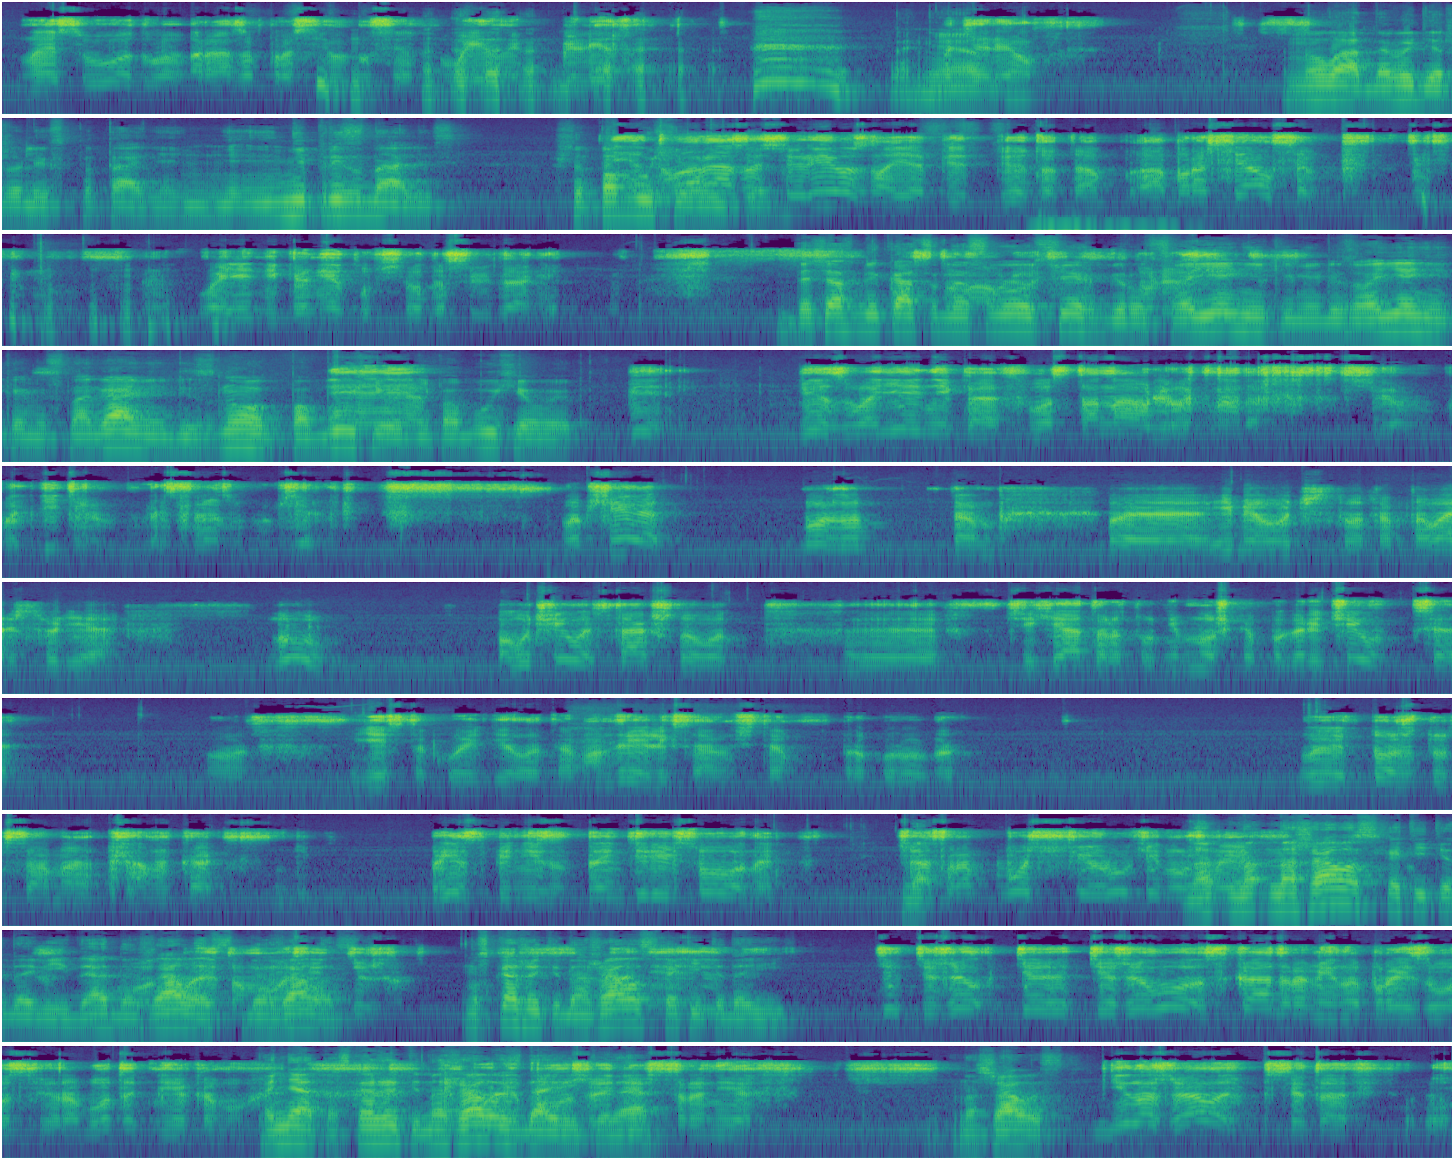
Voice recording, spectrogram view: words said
На СВО два раза просился, военный билет потерял. Ну ладно, выдержали испытания, не, не признались что побухиваете. Два раза серьезно я этот, обращался. Военника нету, все, до свидания. Да сейчас, мне кажется, на СВО всех берут. С военниками, без военниками, с ногами, без ног, побухивают, не побухивают. Без военника восстанавливать надо. Все, водитель сразу взяли. Вообще, можно там э, имя, отчество, там, товарищ судья. Ну, получилось так, что вот э, психиатр тут немножко погорячился. Вот. Есть такое дело там. Андрей Александрович там, прокурор. Вы тоже тут самое, как, в принципе, не заинтересованы. Сейчас на, рабочие руки нужны. На, на, на жалость хотите давить, да? На вот, жалость, на жалость. Тяж... Ну скажите, на жалость хотите давить? Тяжело, тяжело с кадрами на производстве, работать некому. Понятно, скажите, на жалость давите, да? в стране. На жалость? Не на жалость, это...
